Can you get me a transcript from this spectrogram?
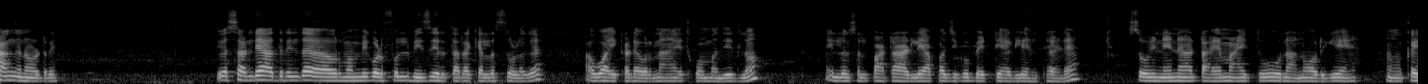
ಹಂಗೆ ನೋಡ್ರಿ. ಇವತ್ತು ಸಂಡೇ ಆದ್ದರಿಂದ ಅವ್ರ ಮಮ್ಮಿಗಳು ಫುಲ್ ಬ್ಯುಸಿ ಇರ್ತಾರೆ ಕೆಲಸದೊಳಗೆ, ಅವ್ವ ಈ ಕಡೆ ಅವ್ರನ್ನ ಎತ್ಕೊಂಡು ಬಂದಿದ್ಲು. ಇಲ್ಲೊಂದು ಸ್ವಲ್ಪ ಆಟ ಆಡಲಿ, ಅಪ್ಪಾಜಿಗೂ ಭೇಟಿ ಆಗಲಿ ಅಂಥೇಳಿ ಸೊ ಇನ್ನೇನು ಟೈಮ್ ಆಯಿತು, ನಾನು ಅವ್ರಿಗೆ ಕೈ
